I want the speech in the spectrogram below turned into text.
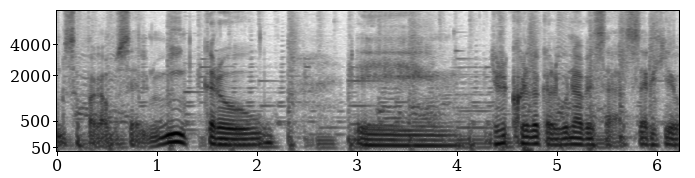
Nos apagamos el micro. Eh, yo recuerdo que alguna vez a Sergio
